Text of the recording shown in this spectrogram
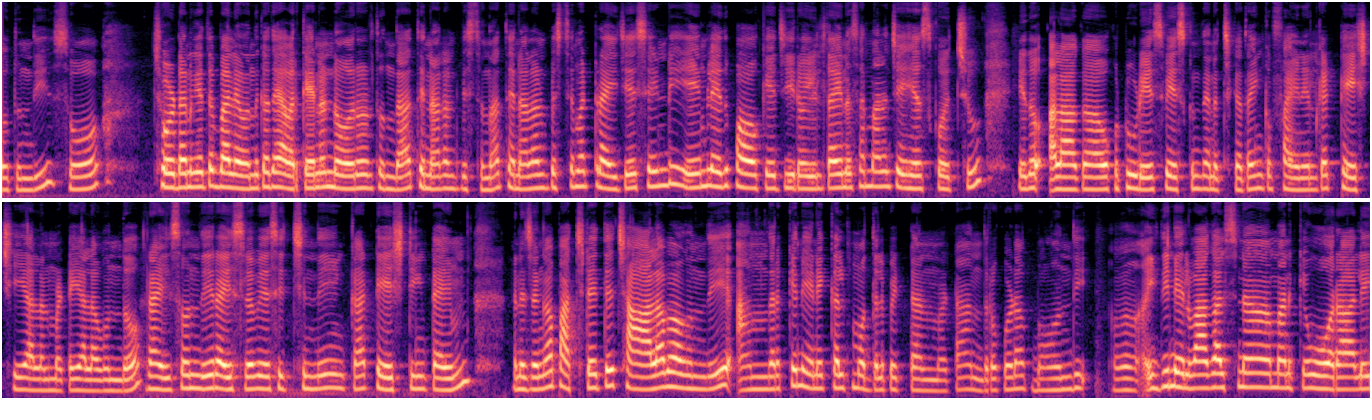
అవుతుంది. సో చూడడానికి అయితే భలే ఉంది కదా. ఎవరికైనా నోరు ఊరుతుందా? తినాలనిపిస్తుందా? తినాలనిపిస్తే మరి ట్రై చేసేయండి. ఏం లేదు పావు కేజీ రొయ్యలతో అయినా సరే మనం చేసేసుకోవచ్చు. ఏదో అలాగా ఒక టూ డేస్ వేసుకుని తినచ్చు కదా. ఇంకా ఫైనల్గా టేస్ట్ చేయాలన్నమాట ఎలా ఉందో. రైస్ ఉంది రైస్లో వేసి ఇచ్చింది. ఇంకా టేస్టింగ్ టైం. నిజంగా పచ్చడి అయితే చాలా బాగుంది. అందరికీ నేనే కలిపి ముద్దలు పెట్టాను అనమాట అందరూ కూడా బాగుంది. ఇది నిలవాగాల్సిన మనకి ఊరాలి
